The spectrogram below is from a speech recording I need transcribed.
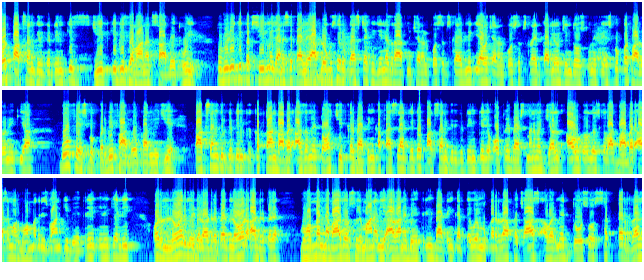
और पाकिस्तान क्रिकेट टीम की जीत की भी जमानत साबित हुई। तो वीडियो की तफसील में जाने से पहले आप लोगों से रिक्वेस्ट है कि जिन हजरात ने चैनल को सब्सक्राइब नहीं किया, वो चैनल को सब्सक्राइब कर ले और जिन दोस्तों ने फेसबुक पर फॉलो नहीं किया, वो फेसबुक पर भी फॉलो कर लीजिए। पाकिस्तान क्रिकेट टीम के कप्तान बाबर आज़म ने टॉस जीतकर बैटिंग का फैसला किया। तो पाकिस्तान क्रिकेट टीम के जो ओपनर बैट्समैन में जल्द आउट हो गए। उसके बाद बाबर आज़म और मोहम्मद रिजवान की बेहतरीन इनिंग खेली और लोअर मिडिल ऑर्डर पर लोअर ऑर्डर पर मोहम्मद नवाज़ और सुलेमान अली आगा ने बेहतरीन बैटिंग करते हुए मुकर्रा 50 ओवर में 270 रन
